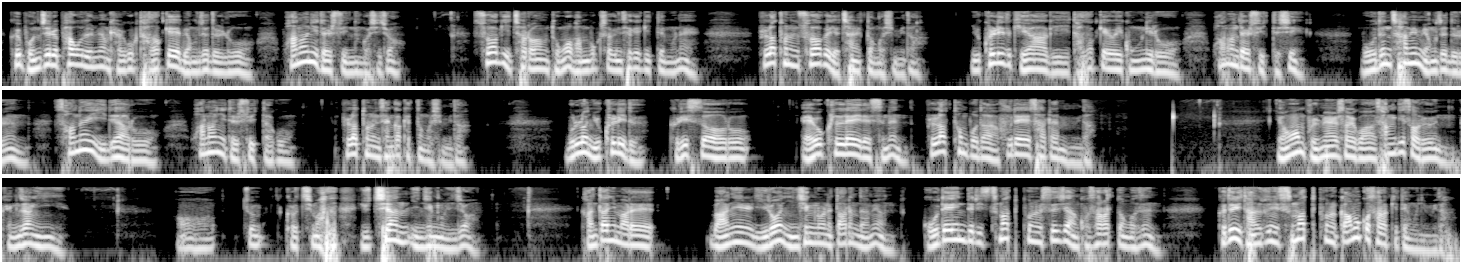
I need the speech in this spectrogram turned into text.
그 본질을 파고들면 결국 다섯 개의 명제들로 환원이 될 수 있는 것이죠. 수학이 이처럼 동어 반복적인 세계이기 때문에 플라톤은 수학을 예찬했던 것입니다. 유클리드 기하학이 다섯 개의 공리로 환원될 수 있듯이 모든 참인 명제들은 선의 이데아로 환원이 될 수 있다고 플라톤은 생각했던 것입니다. 물론 유클리드, 그리스어로 에우클레이데스는 플라톤보다 후대의 사람입니다. 영혼 불멸설과 상기설은 굉장히 어, 좀 그렇지만 유치한 인식론이죠. 간단히 말해 만일 이런 인식론에 따른다면 고대인들이 스마트폰을 쓰지 않고 살았던 것은 그들이 단순히 스마트폰을 까먹고 살았기 때문입니다.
